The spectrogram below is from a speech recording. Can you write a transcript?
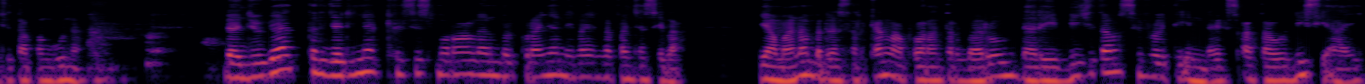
juta pengguna. Dan juga terjadinya krisis moral dan berkurangnya nilai-nilai Pancasila, yang mana berdasarkan laporan terbaru dari Digital Civility Index atau DCI,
